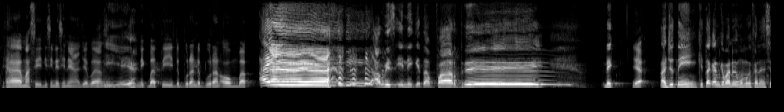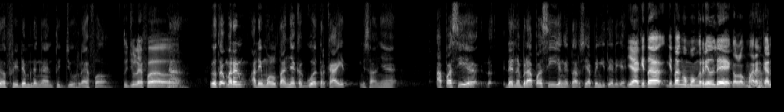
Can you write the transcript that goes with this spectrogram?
Ya masih di sini-sini aja bang. Iya, ya. Menikmati deburan-deburan ombak. Ay, abis ini kita party. Nick, Ya lanjut nih. Kita kan kemarin ngomongin financial freedom dengan tujuh level. tujuh level. Nah, lu tuh kemarin ada yang mau lu tanya ke gua terkait misalnya apa sih ya dana berapa sih yang kita harus siapin gitu ya Nick ya? Ya kita kita ngomong real deh. Kalau kemarin Ah. kan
